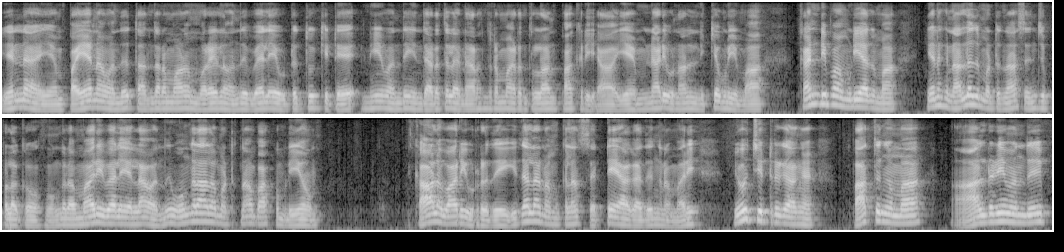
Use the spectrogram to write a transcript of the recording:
என்ன என் பையனை வந்து தந்திரமான முறையில் வந்து வேலையை விட்டு தூக்கிட்டு நீ வந்து இந்த இடத்துல நிரந்தரமாக இருந்துடலான்னு பார்க்குறியா என் முன்னாடி உன்னால் நிற்க முடியுமா? கண்டிப்பாக முடியாதுமா எனக்கு நல்லது மட்டும்தான் செஞ்சு பழக்கம். உங்களை மாதிரி வேலையெல்லாம் வந்து உங்களால் மட்டும்தான் பார்க்க முடியும். காலை வாரி விடுறது இதெல்லாம் நமக்கெல்லாம் செட்டே ஆகாதுங்கிற மாதிரி யோசிச்சிட்டுருக்காங்க பார்த்துங்கம்மா ஆல்ரெடி வந்து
